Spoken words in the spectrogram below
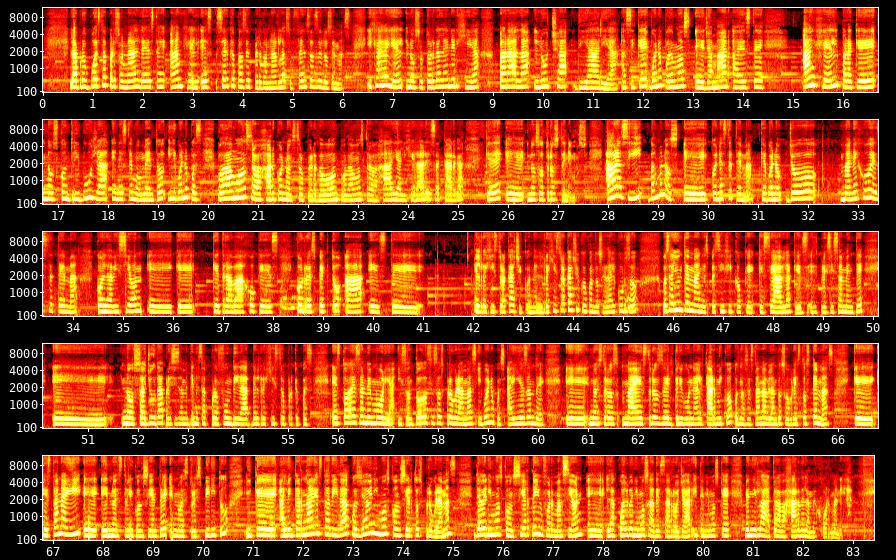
La propuesta personal de este ángel es ser capaz de perdonar las ofensas de los demás. Y Hagayel nos otorga la energía para la lucha diaria. Así que, bueno, podemos eh, llamar a este ángel para que nos contribuya en este momento y bueno pues podamos trabajar con nuestro perdón, podamos trabajar y aligerar esa carga que eh, nosotros tenemos. Ahora sí, vámonos eh, con este tema que bueno, yo manejo este tema con la visión eh, que, que trabajo que es con respecto a este el registro akáshico. En el registro akáshico, cuando se da el curso, pues hay un tema en específico que, se habla, que es, es precisamente eh, nos ayuda precisamente en esa profundidad del registro porque pues es toda esa memoria y son todos esos programas y bueno pues ahí es donde eh, nuestros maestros del tribunal kármico pues nos están hablando sobre estos temas que, están ahí eh, en nuestro inconsciente, en nuestro espíritu y que al encarnar esta vida pues ya venimos con ciertos programas, ya venimos con cierta información la cual venimos a desarrollar y tenemos que venirla a trabajar de la mejor manera.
